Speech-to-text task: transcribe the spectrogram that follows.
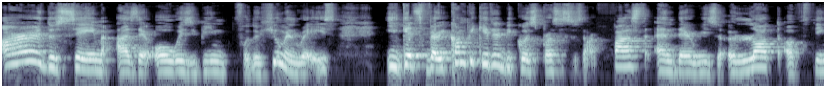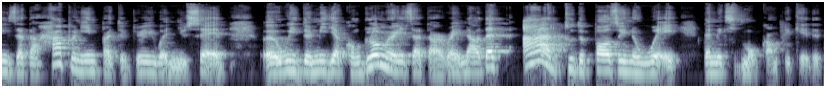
are the same as they've always been for the human race, it gets very complicated because processes are fast and there is a lot of things that are happening, particularly when you said uh, with the media conglomerates that are right now that add to the puzzle in a way that makes it more complicated.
